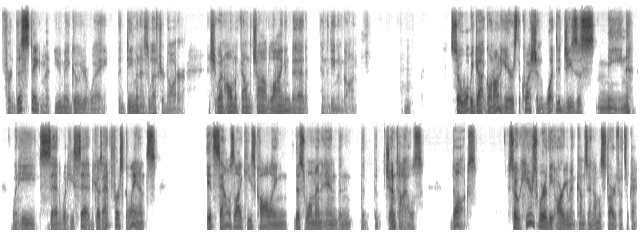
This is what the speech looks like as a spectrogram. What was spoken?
For this statement you may go your way. The demon has left your daughter. And she went home and found the child lying in bed and the demon gone. Hmm. So, what we got going on here is the question what did Jesus mean when he said what he said because at first glance it sounds like he's calling this woman and the, the, the gentiles dogs. So here's where the argument comes in. I'm going to start if that's okay.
